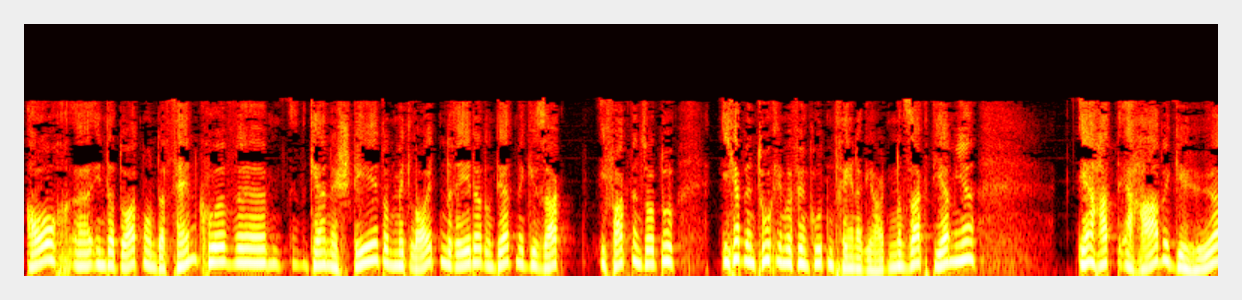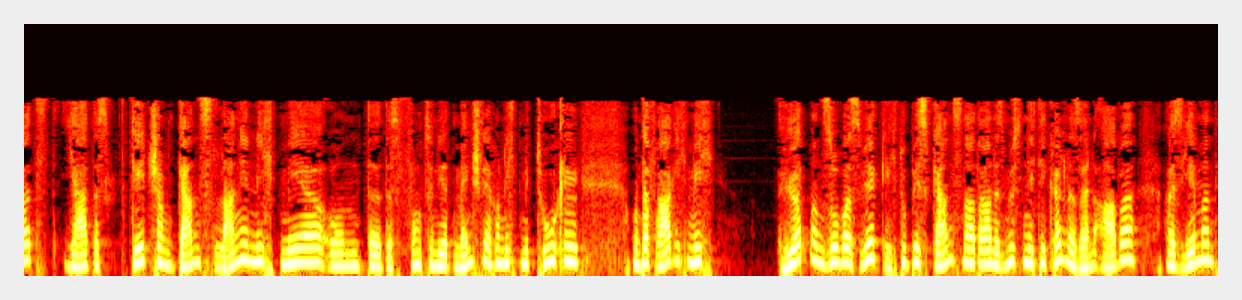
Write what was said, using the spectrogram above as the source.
auch äh, in der Dortmunder Fankurve gerne steht und mit Leuten redet und der hat mir gesagt, ich fragte ihn so, du, ich habe den Tuchel immer für einen guten Trainer gehalten. Und dann sagt der mir, er hat, er habe gehört, ja, das geht schon ganz lange nicht mehr und äh, das funktioniert menschlich auch nicht mit Tuchel. Und da frage ich mich, hört man sowas wirklich? Du bist ganz nah dran, es müssen nicht die Kölner sein, aber als jemand,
